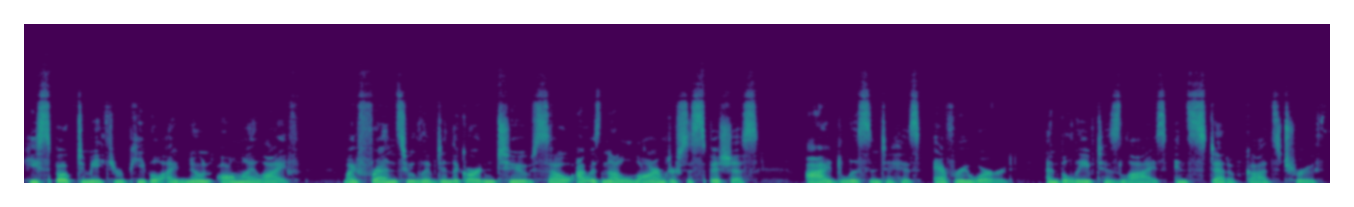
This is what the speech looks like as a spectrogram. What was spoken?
He spoke to me through people I'd known all my life, my friends who lived in the garden too, so I was not alarmed or suspicious. I'd listened to his every word and believed his lies instead of God's truth.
